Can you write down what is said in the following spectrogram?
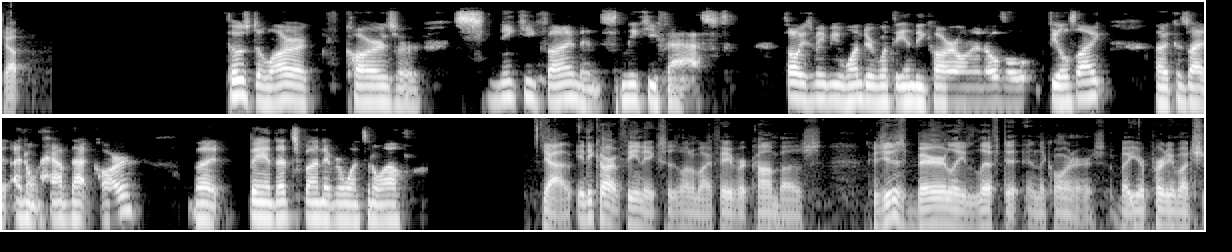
Yep. Those Dallara cars are sneaky fun and sneaky fast it's always made me wonder what the Indy car on an oval feels like because uh, I, I don't have that car. But man, that's fun every once in a while. Yeah, IndyCar at Phoenix is one of my favorite combos because you just barely lift it in the corners, but you're pretty much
